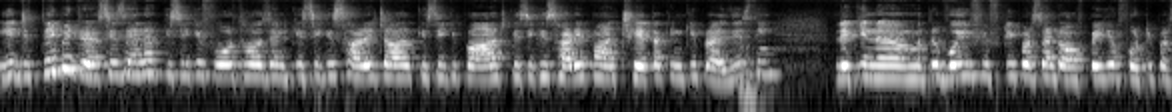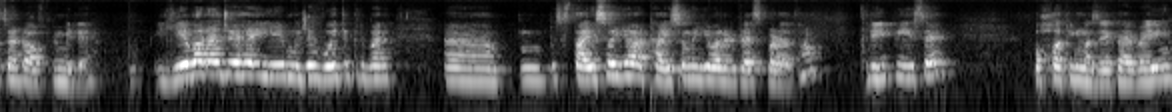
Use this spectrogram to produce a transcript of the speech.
ये जितने भी ड्रेसेस हैं ना, किसी की फोर थाउज़ेंड किसी की साढ़े चार, किसी की पाँच, किसी की साढ़े पाँच छः तक इनकी प्राइजेस थी। लेकिन मतलब वही फिफ्टी परसेंट ऑफ़ पे या फोर्टी परसेंट ऑफ़ पे मिले। ये वाला जो है, ये मुझे वही तकरीबन सताईस या अट्ठाईस में ये वाला ड्रेस पड़ा था। थ्री पीस है। बहुत ही मज़े का है भाई।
